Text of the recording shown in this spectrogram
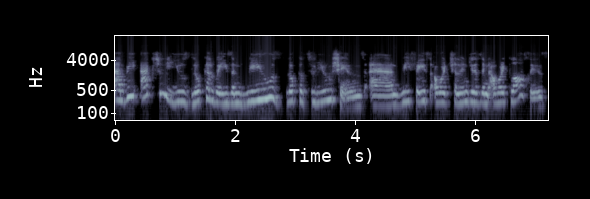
and we actually use local ways and we use local solutions and we face our challenges in our classes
